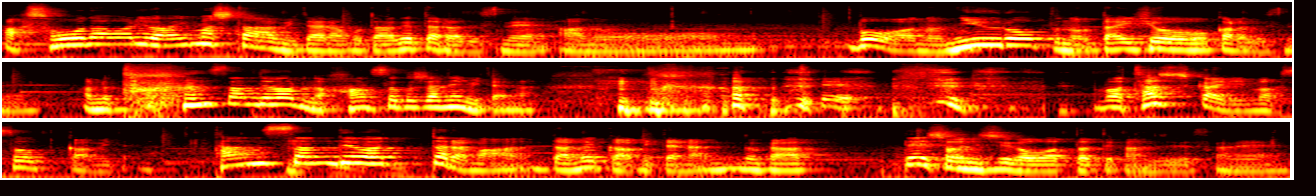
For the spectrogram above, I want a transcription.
あソーダ割りは合いましたみたいなことあげたらですねあのー某あのニューロープの代表からですねあの炭酸で割るの反則じゃね？みたいな。でまあ確かにまあそうかみたいな。炭酸で割ったらまあダメかみたいなのがあって初日が終わったって感じですかね。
